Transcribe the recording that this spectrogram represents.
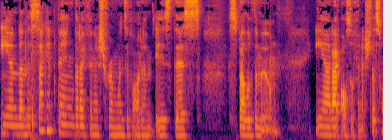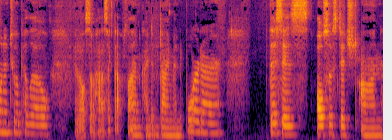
And then the second thing that I finished from Winds of Autumn is this Spell of the Moon. And I also finished this one into a pillow. It also has like that fun kind of diamond border. This is also stitched on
